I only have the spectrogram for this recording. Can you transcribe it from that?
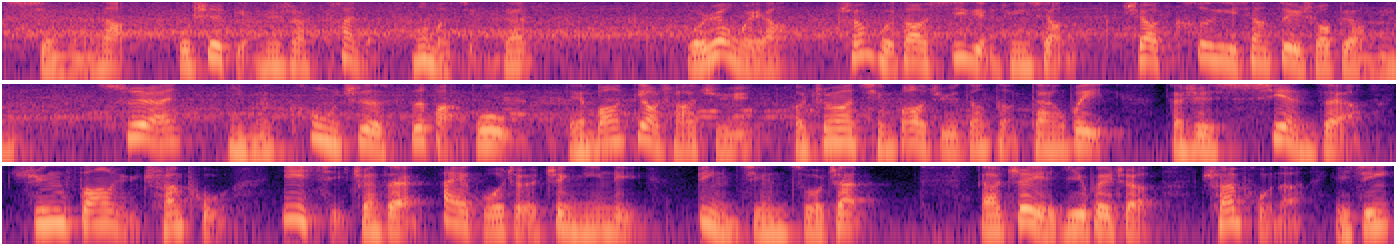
显然啊，不是表面上看的那么简单。我认为啊，川普到西点军校呢，是要刻意向对手表明，虽然你们控制了司法部、联邦调查局和中央情报局等等单位，但是现在啊，军方与川普一起站在爱国者阵营里并肩作战。那这也意味着，川普呢，已经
